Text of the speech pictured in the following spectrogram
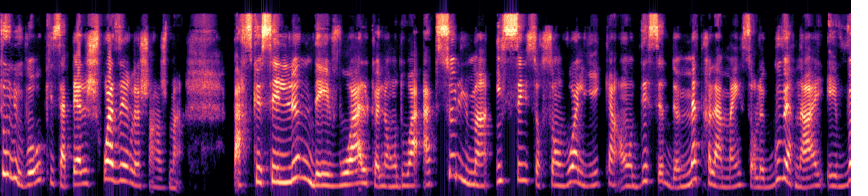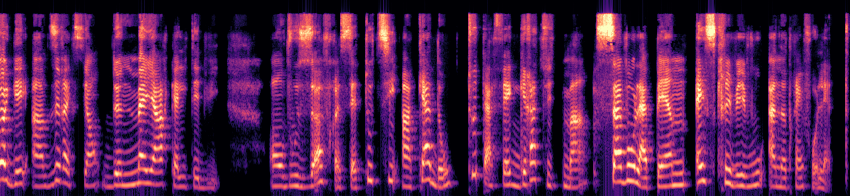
tout nouveau qui s'appelle Choisir le changement parce que c'est l'une des voiles que l'on doit absolument hisser sur son voilier quand on décide de mettre la main sur le gouvernail et voguer en direction d'une meilleure qualité de vie. On vous offre cet outil en cadeau tout à fait gratuitement. Ça vaut la peine. Inscrivez-vous à notre infolette.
